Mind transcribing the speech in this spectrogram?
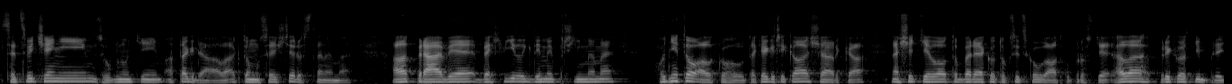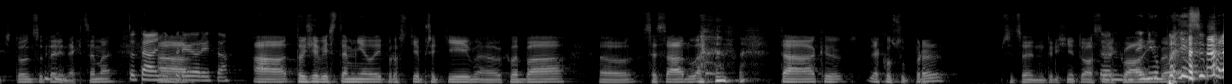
se cvičením, s hubnutím a tak dále, a k tomu se ještě dostaneme. Ale právě ve chvíli, kdy my přijmeme hodně toho alkoholu, tak jak říkala Šárka, naše tělo to bere jako toxickou látku. Prostě, hele, rychle s tím pryč, to, co tady mhm. nechceme. Totální a, priorita. A to, že vy jste měli prostě předtím eh, chleba uh, se sádlem, tak eh, jako super, sice nutričně to asi to nechválíme. Není úplně super.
